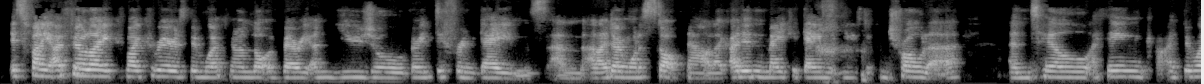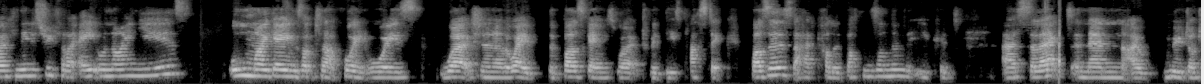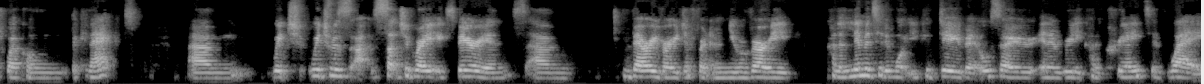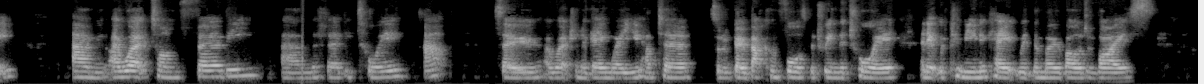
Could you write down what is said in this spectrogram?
it's funny i feel like my career has been working on a lot of very unusual very different games and, and i don't want to stop now like i didn't make a game that used a controller until i think i've been working in the industry for like eight or nine years all my games up to that point always worked in another way the buzz games worked with these plastic buzzers that had colored buttons on them that you could uh, select and then i moved on to work on the Kinect, um, which which was uh, such a great experience um, very very different and you were very kind of limited in what you could do but also in a really kind of creative way um, i worked on furby um, the Furby Toy app. So I worked on a game where you had to sort of go back and forth between the toy and it would communicate with the mobile device.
